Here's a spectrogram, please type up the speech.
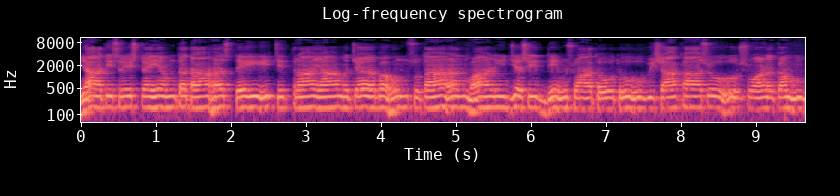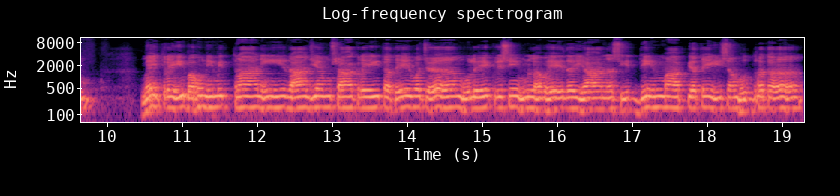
ज्ञातिश्रेष्ठयं तथा हस्ते चित्रायां च बहून् सुतान् वाणिज्यसिद्धिं स्वातो तु विशाखासु स्वर्णकम्। मैत्रै बहूनि मित्राणि राज्यं शाक्रै तथैव च मूले कृषिं लभेद यानसिद्धिमाप्यते समुद्रतः।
